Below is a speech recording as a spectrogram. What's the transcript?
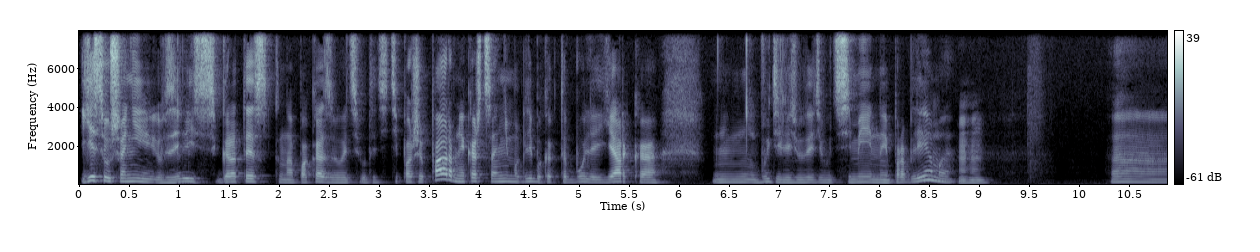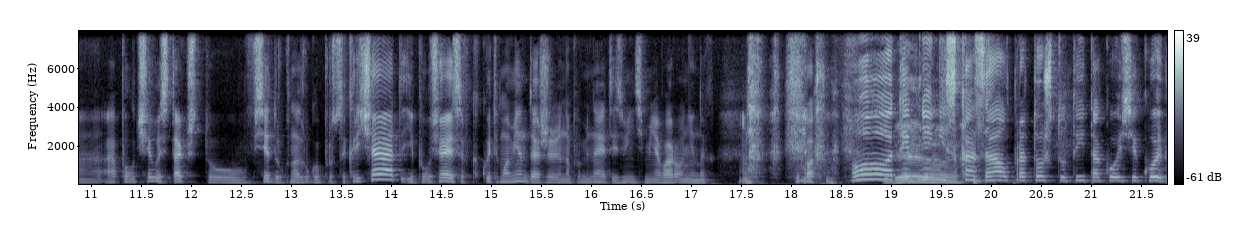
Если уж они взялись гротескно показывать вот эти типажи пар, мне кажется, они могли бы как-то более ярко выделить вот эти вот семейные проблемы. А а получилось так, что все друг на друга просто кричат, и получается в какой-то момент даже напоминает, извините меня, Ворониных. Типа, о, ты мне не сказал про то, что ты такой секой,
